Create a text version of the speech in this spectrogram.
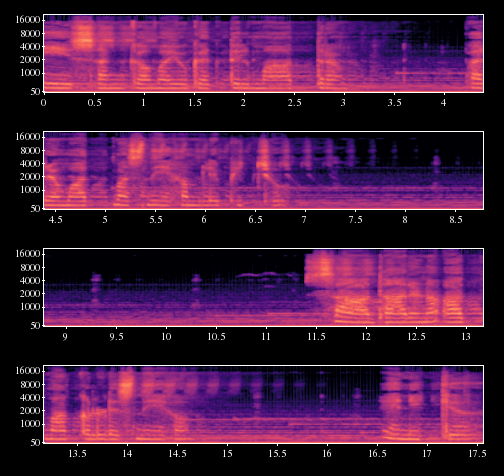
ഈ സംഗമയുഗത്തിൽ മാത്രം പരമാത്മ സ്നേഹം ലഭിച്ചു. സാധാരണ ആത്മാക്കളുടെ സ്നേഹം. എനിക്ക്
